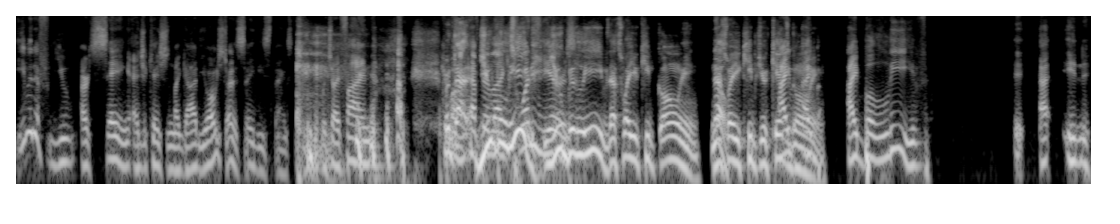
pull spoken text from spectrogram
even if you are saying education my god you always try to say these things which i find but on, that after you like believe 20 you believe that's why you keep going that's why you keep your kids I- going I believe i- uh, in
